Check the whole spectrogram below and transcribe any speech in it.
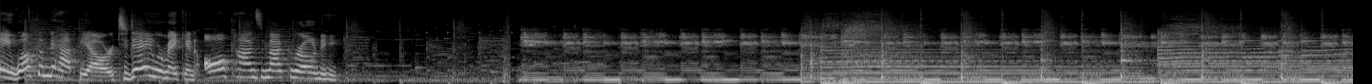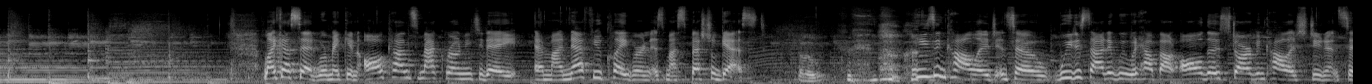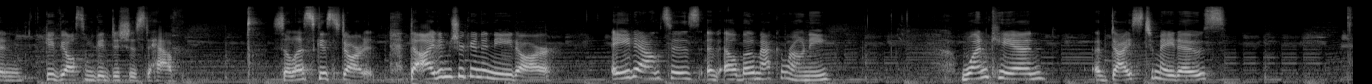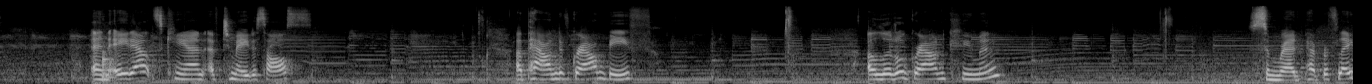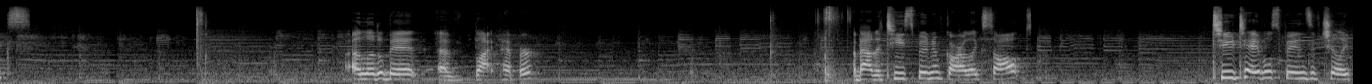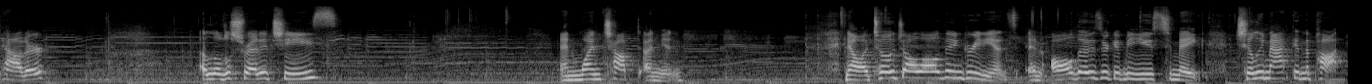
Hey, welcome to Happy Auer. Today we're making all kinds of macaroni. Like I said, we're making all kinds of macaroni today, and my nephew Claiborne is my special guest. Hello. He's in college, and so we decided we would help out all those starving college students and give y'all some good dishes to have. So let's get started. The items you're gonna need are eight ounces of elbow macaroni, one can of diced tomatoes, an eight ounce can of tomato sauce, a pound of ground beef, a little ground cumin, some red pepper flakes, a little bit of black pepper, about a teaspoon of garlic salt, two tablespoons of chili powder, a little shredded cheese, and one chopped onion. Now I told y'all all the ingredients and all those are gonna be used to make chili mac in the pot.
